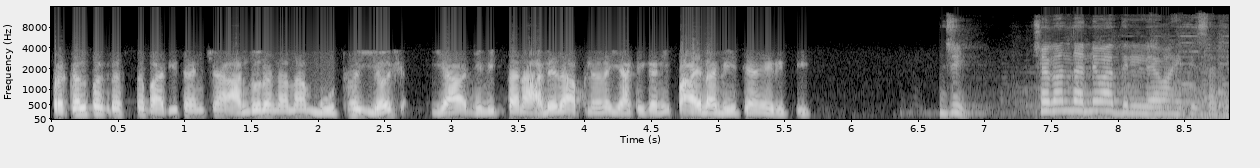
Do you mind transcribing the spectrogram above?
प्रकल्पग्रस्त बाधितांच्या आंदोलनाला मोठं यश या निमित्तानं आलेलं आपल्याला या ठिकाणी पाहायला मिळते आहे रीती. जी. छगन धन्यवाद दिलेल्या माहितीसाठी.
